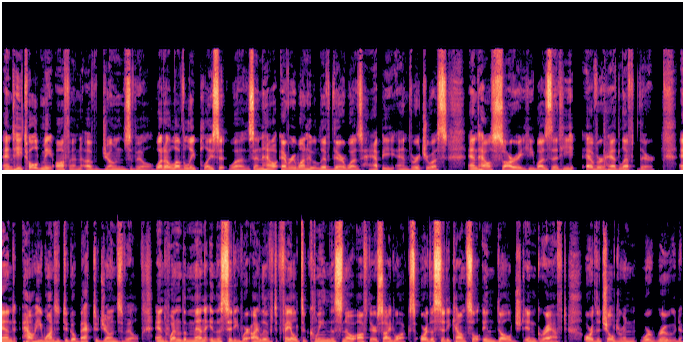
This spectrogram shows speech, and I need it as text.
And he told me often of Jonesville, what a lovely place it was, and how everyone who lived there was happy and virtuous, and how sorry he was that he ever had left there, and how he wanted to go back to Jonesville. And when the men in the city where I lived failed to clean the snow off their sidewalks, or the city council indulged in graft, or the children were rude,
